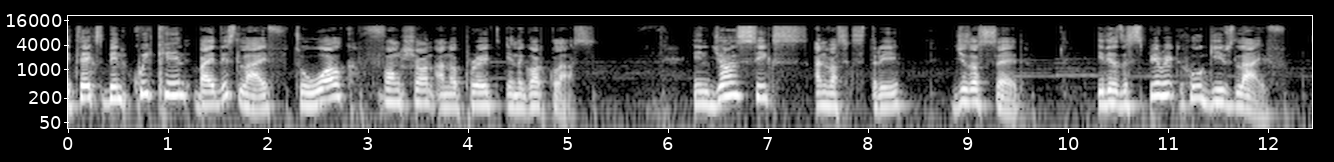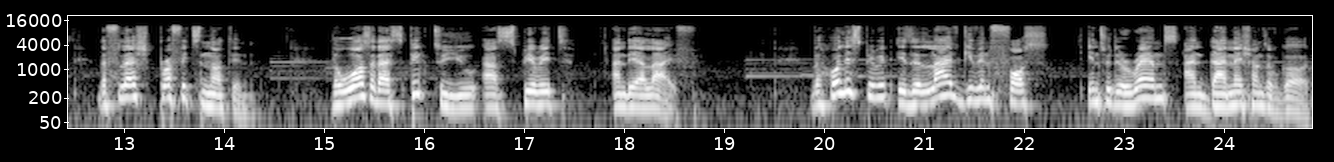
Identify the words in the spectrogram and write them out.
It takes being quickened by this life to walk, function, and operate in the God class. In John 6 and verse 63, Jesus said, It is the Spirit who gives life. The flesh profits nothing. The words that I speak to you are spirit and they are life. The Holy Spirit is a life giving force into the realms and dimensions of God.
